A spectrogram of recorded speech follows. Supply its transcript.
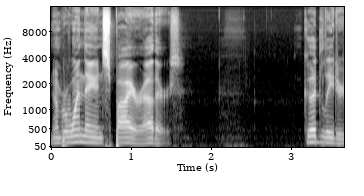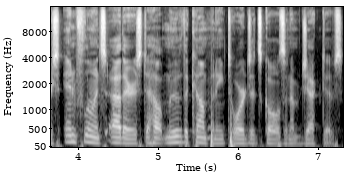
Number one, they inspire others good leaders influence others to help move the company towards its goals and objectives.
